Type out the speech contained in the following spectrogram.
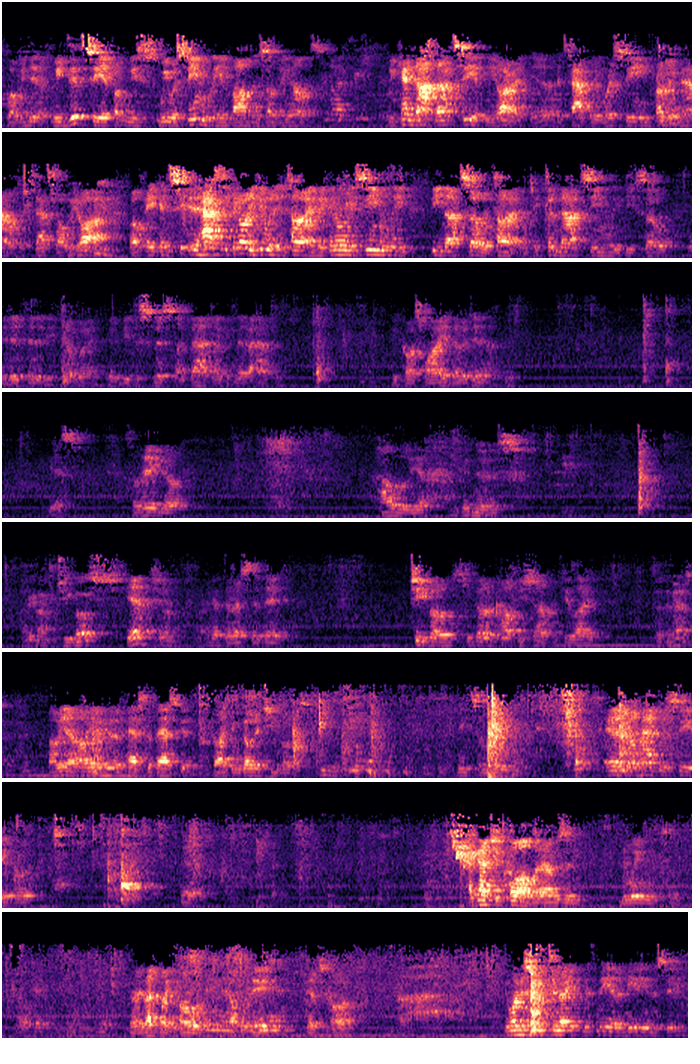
Well, we did. We did see it, but we we were seemingly involved in something else. No, I appreciate. We cannot not see it. We are it. You know, it's happening. We're seeing from it now. That's what we are. Well, it can see. It has. It can only do it in time. It can only seemingly be not so in time. It could not seemingly be so in infinity. No way. It would be dismissed like that, like it never happened. Because why? It never did happen. Yes. So there you go. Hallelujah. Good news. Are we going to Chivos? Yeah, sure. I got the rest of the day. Chivos. We go to a coffee shop if you like. Is that the basket? Oh yeah, oh yeah, we're gonna pass the basket so I can go to Chivos. Need some money. Andrew, I'm happy to see you, bro. Yeah. I got your call, but I was in New England, so. Okay. And I left my phone for a couple of days in Deb's car. You want to speak tonight with me at a meeting in the city?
